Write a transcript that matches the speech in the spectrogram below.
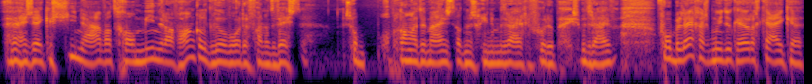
en zeker China, wat gewoon minder afhankelijk wil worden van het Westen. Dus op, op lange termijn is dat misschien een bedreiging voor Europese bedrijven. Voor beleggers moet je natuurlijk heel erg kijken.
